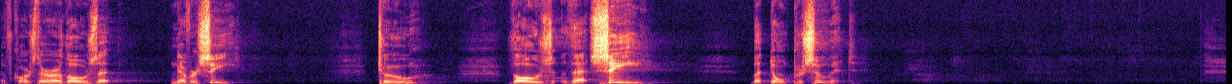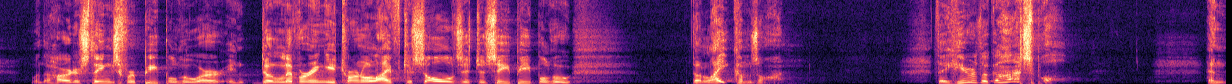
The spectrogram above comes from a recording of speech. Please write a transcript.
of course, there are those that never see. Two, those that see but don't pursue it. One of the hardest things for people who are delivering eternal life to souls is to see people who the light comes on. They hear the gospel. And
